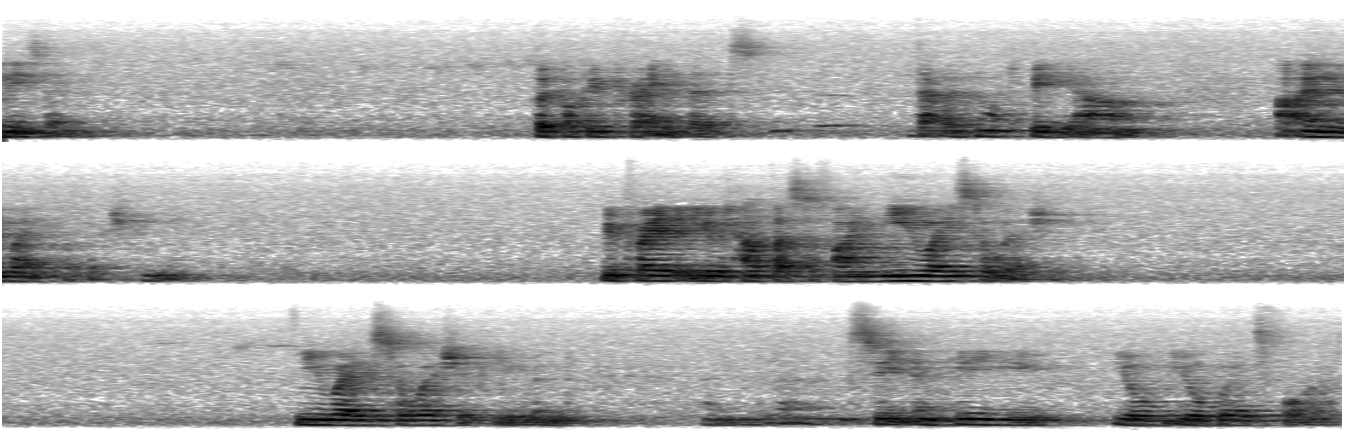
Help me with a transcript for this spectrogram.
these days. But God, we pray that that would not be our, our only way of worshiping you. We pray that you would help us to find new ways to worship. New ways to worship you and, and uh, see and hear you, your, your words for us.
